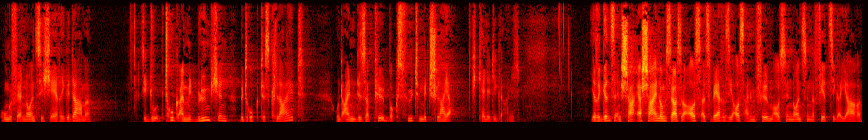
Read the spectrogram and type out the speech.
ungefähr 90-jährige Dame. Sie trug ein mit Blümchen bedrucktes Kleid und einen dieser Pillbox-Hüte mit Schleier. Ich kenne die gar nicht. Ihre ganze Erscheinung sah so aus, als wäre sie aus einem Film aus den 1940er Jahren.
